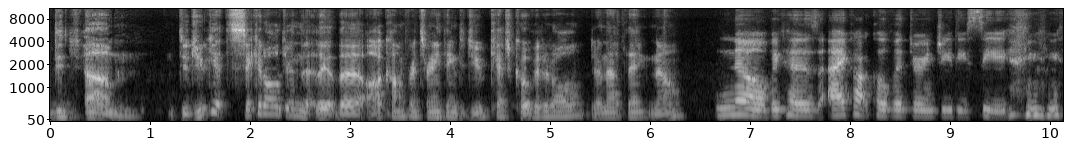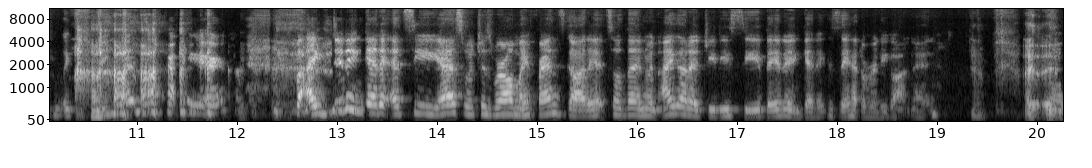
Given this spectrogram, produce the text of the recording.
Did um did you get sick at all during the, the, the conference or anything? Did you catch COVID at all during that thing? No? No, because I caught COVID during GDC, like year. But I didn't get it at CES, which is where all my friends got it. So then when I got at GDC, they didn't get it because they had already gotten it. Yeah. I, I,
